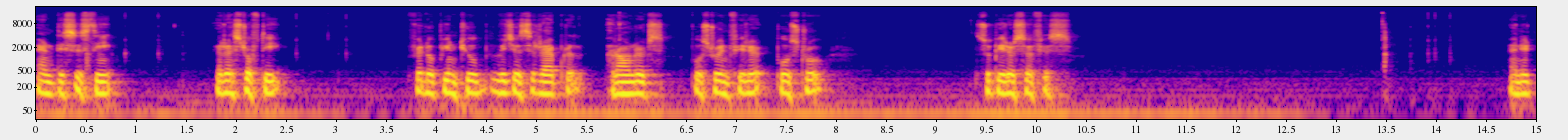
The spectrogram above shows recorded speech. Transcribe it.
and this is the rest of the fallopian tube which is wrapped around its postero-inferior postero-superior surface. And it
